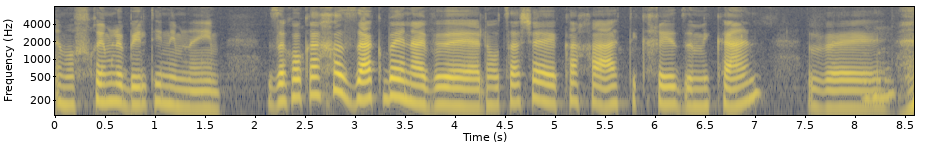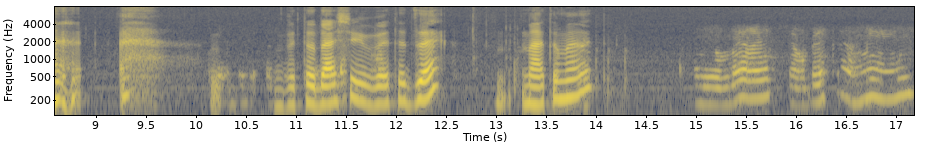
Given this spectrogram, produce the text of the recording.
הם הופכים לבלתי נמנעים. זה כל כך חזק בעיניי, ואני רוצה שככה את תיקחי את זה מכאן, ו... Mm-hmm. ותודה שהבאת את זה. מה את אומרת? אני אומרת שהרבה פעמים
